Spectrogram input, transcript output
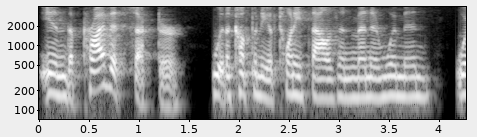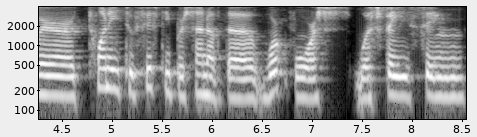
in the private sector with a company of 20,000 men and women where 20 to 50% of the workforce was facing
